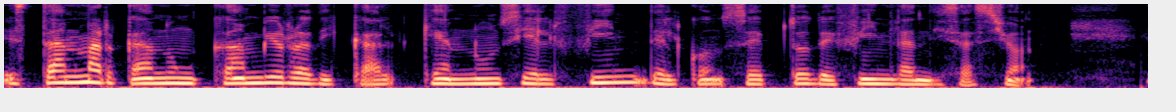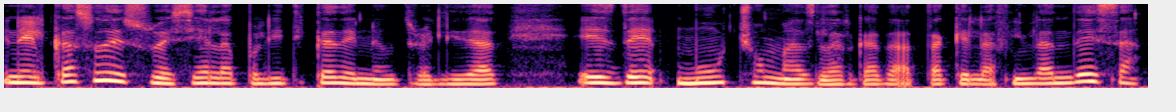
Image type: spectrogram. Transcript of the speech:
están marcando un cambio radical que anuncia el fin del concepto de finlandización. En el caso de Suecia, la política de neutralidad es de mucho más larga data que la finlandesa.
